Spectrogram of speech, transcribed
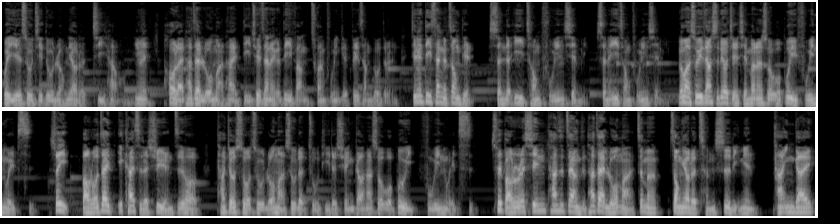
为耶稣基督荣耀的记号，因为后来他在罗马，他也的确在那个地方传福音给非常多的人。今天第三个重点。神的意从福音显明，神的意从福音显明。罗马书一章十六节前半段说：“我不以福音为耻。”所以保罗在一开始的序言之后，他就说出罗马书的主题的宣告。他说：“我不以福音为耻。”所以保罗的心他是这样子，他在罗马这么重要的城市里面，他应该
